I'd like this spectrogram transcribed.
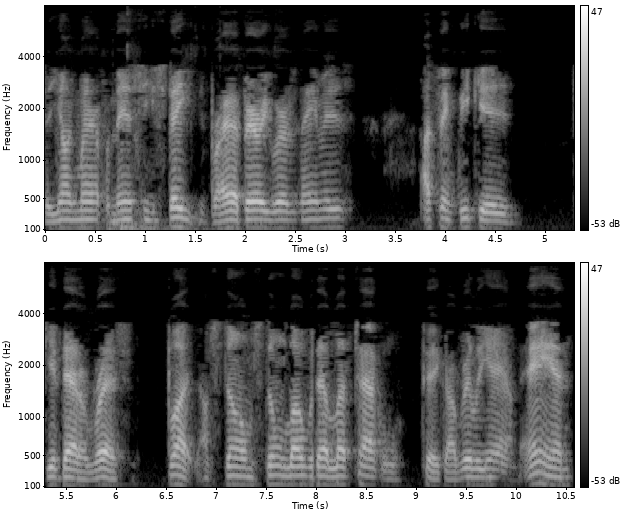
the young man from NC State, Bradbury, where his name is, I think we could give that a rest. But I'm still I'm still in love with that left tackle pick. I really am. And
